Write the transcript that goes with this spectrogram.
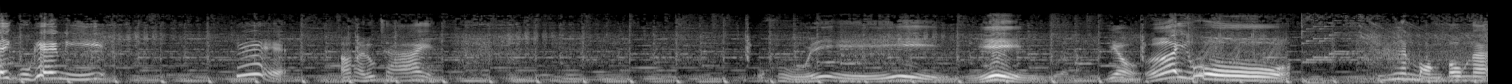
ให้กูแค่นี้เฮ้เอาหน่อยลูกชาย โอ้โหเยี่ยวเอ้ยโหเพื่อนมองตรงอะ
